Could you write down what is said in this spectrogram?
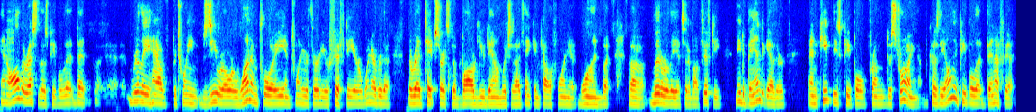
and all the rest of those people that that really have between zero or one employee and 20 or 30 or 50 or whenever the the red tape starts to bog you down, which is, I think, in California at one, but uh, literally it's at about 50, need to band together and keep these people from destroying them. Because the only people that benefit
